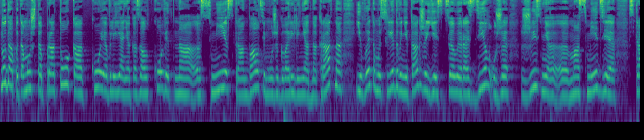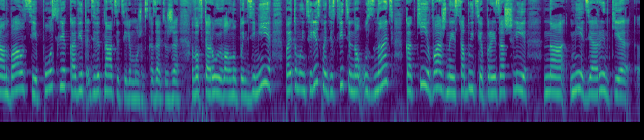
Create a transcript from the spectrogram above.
Ну да, потому что про то, какое влияние оказал ковид на э, СМИ стран Балтии, мы уже говорили неоднократно. И в этом исследовании также есть целый раздел уже жизнь э, масс-медиа стран Балтии после COVID-19, или можем сказать уже во вторую волну пандемии. Поэтому интересно действительно узнать, какие важные события произошли на медиарынке э,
